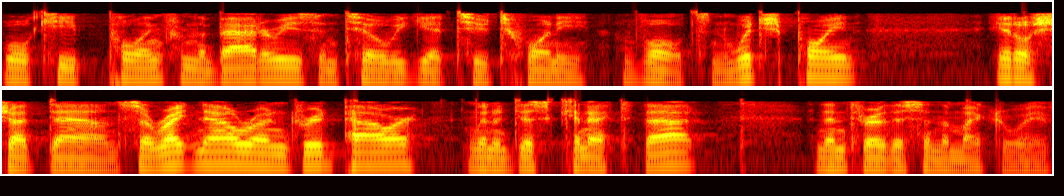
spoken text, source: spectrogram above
will keep pulling from the batteries until we get to 20 volts, in which point it'll shut down. So right now we're on grid power. I'm going to disconnect that and then throw this in the microwave.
